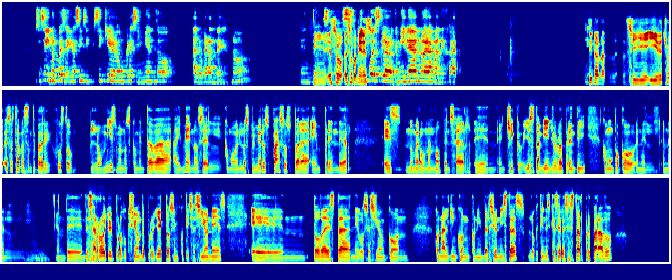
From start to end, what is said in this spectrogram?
sea, sí, no puede seguir así, si, si quiero un crecimiento a lo grande, ¿no? Entonces, sí, eso, eso también y es... Pues claro, que mi idea no era manejar Sí, no, sí, y de hecho eso está bastante padre. Justo lo mismo nos comentaba Aimé, ¿no? O sea, el, como en los primeros pasos para emprender es, número uno, no pensar en, chico. Y eso también yo lo aprendí como un poco en el, en el en de, desarrollo y producción de proyectos, en cotizaciones, en toda esta negociación con, con alguien, con, con inversionistas. Lo que tienes que hacer es estar preparado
